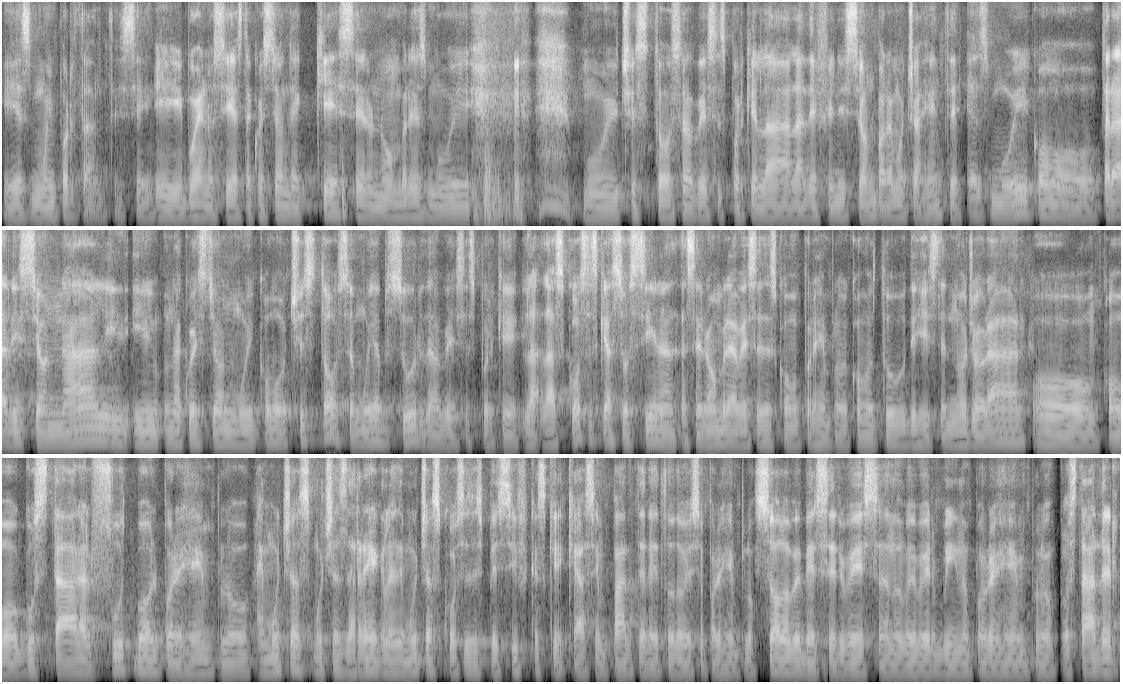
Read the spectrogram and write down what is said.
y es muy importante, ¿sí? Y bueno, sí, esta cuestión de qué ser un hombre es muy, muy chistosa a veces porque la la definición para mucha gente es muy como tradicional y, y una cuestión muy como chistosa, muy absurda a veces, porque la, las cosas que asocian a ser hombre a veces es como, por ejemplo, como tú dijiste, no llorar o como gustar al fútbol, por ejemplo. Hay muchas, muchas reglas y muchas cosas específicas que, que hacen parte de todo eso, por ejemplo, solo beber cerveza, no beber vino, por ejemplo. Gustar del,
